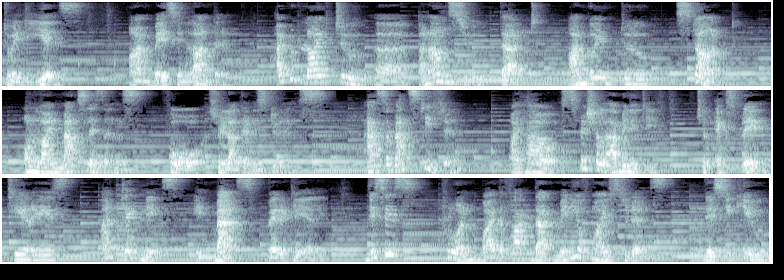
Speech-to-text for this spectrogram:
20 years. I'm based in London. I would like to uh, announce you that I'm going to start online maths lessons for Sri Lankan students. As a maths teacher, I have special ability to explain theories and techniques in maths very clearly. This is proven by the fact that many of my students they secure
